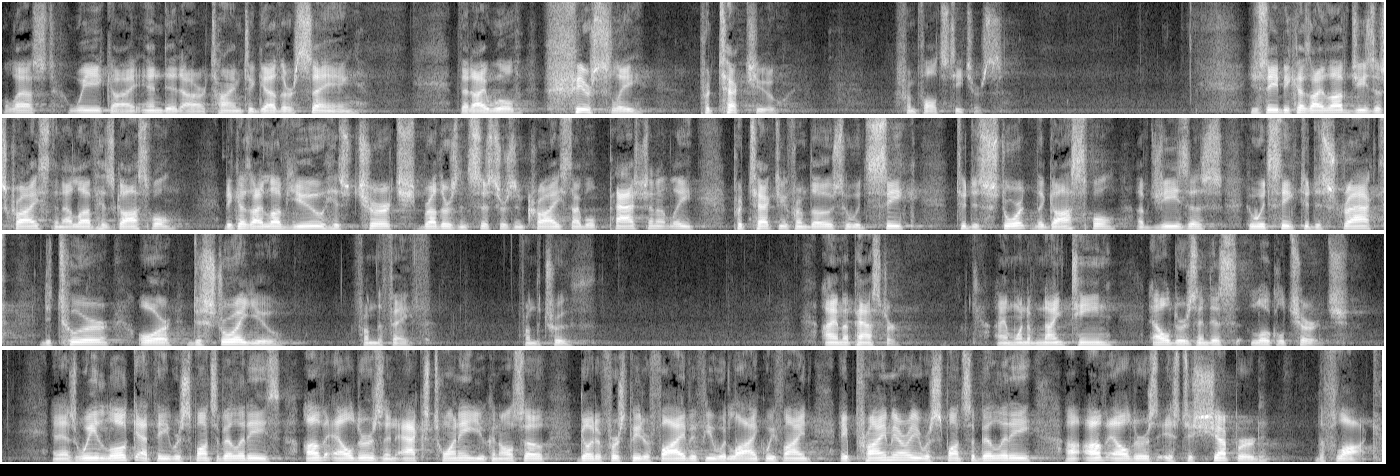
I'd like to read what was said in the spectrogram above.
Last week I ended our time together saying that I will fiercely protect you from false teachers. You see, because I love Jesus Christ and I love his gospel, because I love you, his church, brothers and sisters in Christ, I will passionately protect you from those who would seek to distort the gospel of Jesus, who would seek to distract, detour, or destroy you from the faith, from the truth. I am a pastor. I am one of 19 elders in this local church. And as we look at the responsibilities of elders in Acts 20, you can also go to 1 Peter 5 if you would like. We find a primary responsibility uh, of elders is to shepherd the flock.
